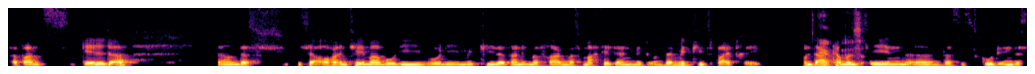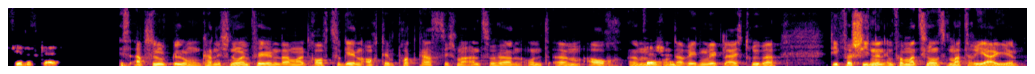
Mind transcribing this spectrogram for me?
Verbandsgelder. Und das ist ja auch ein Thema, wo die, wo die Mitglieder dann immer fragen, was macht ihr denn mit unseren Mitgliedsbeiträgen? Und da ja, kann man sehen, äh, das ist gut investiertes Geld. Ist absolut gelungen. Kann ich nur empfehlen, da mal drauf zu gehen, auch den Podcast sich mal anzuhören und ähm, auch, ähm, und da reden wir gleich drüber, die verschiedenen Informationsmaterialien,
